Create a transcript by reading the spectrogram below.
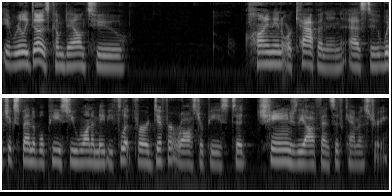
it really does come down to Heinen or Kapanen as to which expendable piece you want to maybe flip for a different roster piece to change the offensive chemistry.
